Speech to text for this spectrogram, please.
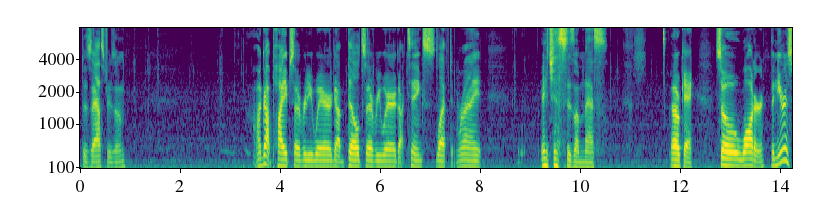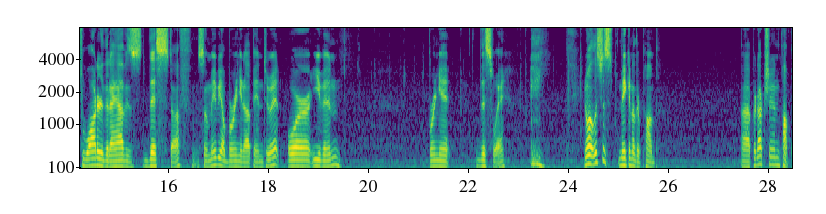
disaster zone. I got pipes everywhere, got belts everywhere, got tanks left and right. It just is a mess. Okay. So, water. The nearest water that I have is this stuff. So maybe I'll bring it up into it. Or even bring it this way. you know what? Let's just make another pump. Uh, production, pump.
